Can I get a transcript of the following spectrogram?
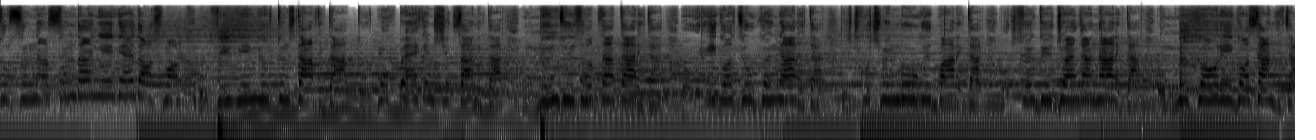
зурсан насандан эргээд очмор Үсгийн ертөнц таалагдаад Дүр мөх байх юм шиг санагдаад. Үнэн зүйл худлаа дарагдаад Өөрийгөө зөвхөн харагдаад Ирч хүч минь бүгд барагдаад Өрсөгдөж байгаа нарагдаад. Өмнөх өөрийгөө санагдаад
